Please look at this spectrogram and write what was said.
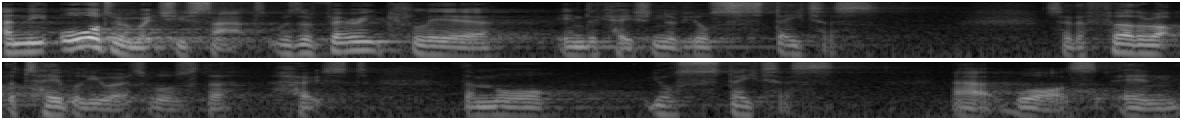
and the order in which you sat was a very clear indication of your status. So the further up the table you were towards the host, the more your status uh, was in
